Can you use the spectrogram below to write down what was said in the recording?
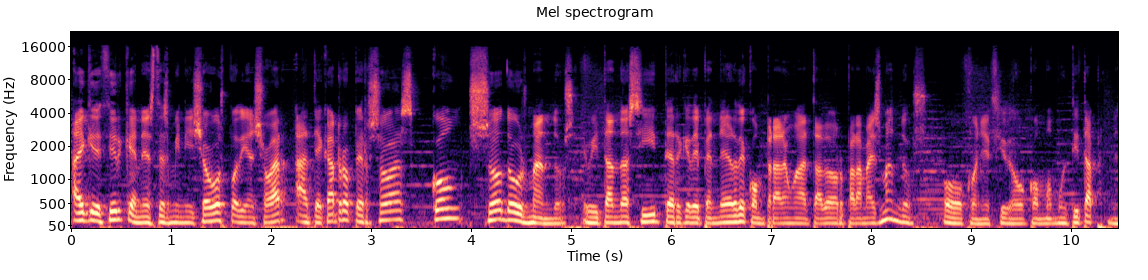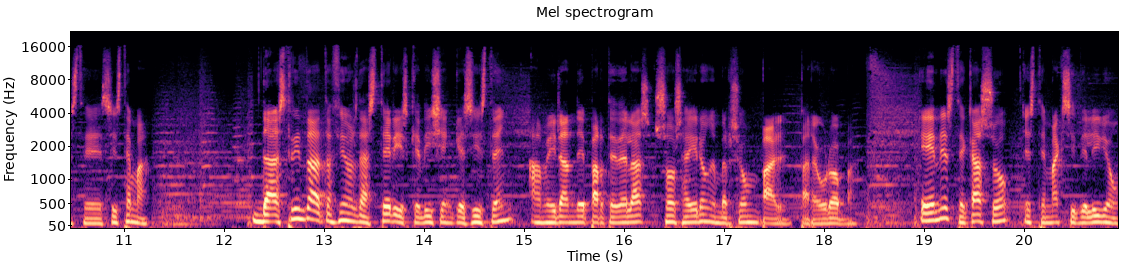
Hai que dicir que nestes minixogos podían xogar até 4 persoas con só dous mandos, evitando así ter que depender de comprar un adaptador para máis mandos, o coñecido como multitap neste sistema. Das 30 adaptacións das Asteris que dixen que existen, a meirande parte delas só saíron en versión PAL para Europa. E neste caso, este Maxi Delirium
